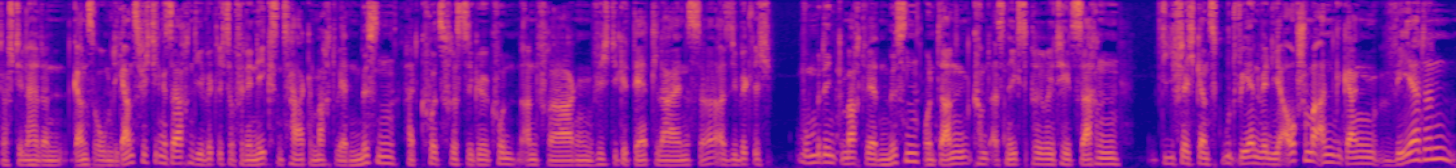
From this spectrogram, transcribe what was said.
Da stehen halt dann ganz oben die ganz wichtigen Sachen, die wirklich so für den nächsten Tag gemacht werden müssen. Halt kurzfristige Kundenanfragen, wichtige Deadlines, ja, also die wirklich unbedingt gemacht werden müssen. Und dann kommt als nächste Priorität Sachen, die vielleicht ganz gut wären, wenn die auch schon mal angegangen werden,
